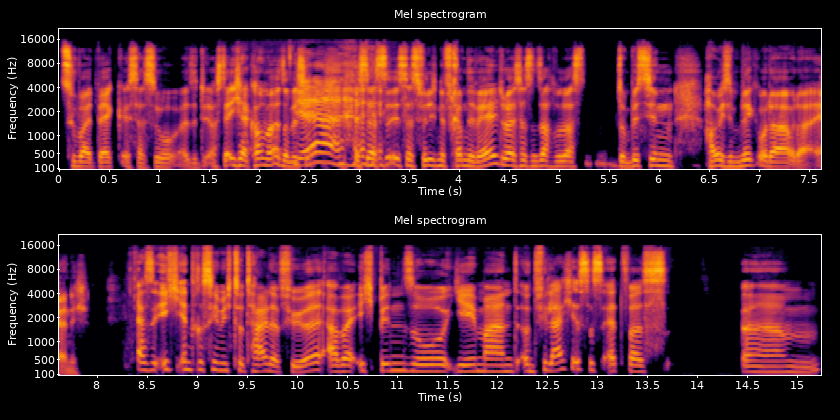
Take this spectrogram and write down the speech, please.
zu weit weg? Ist das so, also aus der ich ja komme, so ein bisschen? Ja. Ist das, ist das für dich eine fremde Welt oder ist das eine Sache, wo du sagst, so ein bisschen habe ich es im Blick oder, oder eher nicht? Also ich interessiere mich total dafür, aber ich bin so jemand, und vielleicht ist es etwas, ähm,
